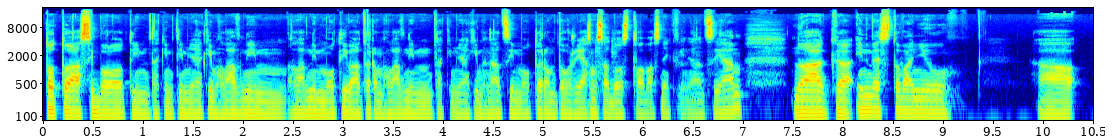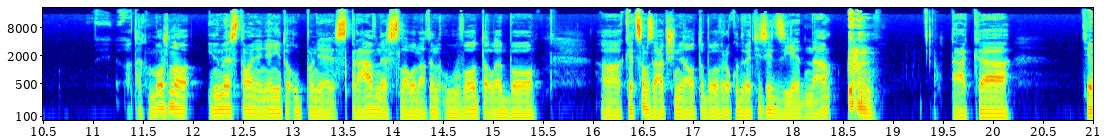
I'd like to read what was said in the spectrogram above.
toto asi bolo tým takým tým nejakým hlavným, hlavným motivátorom, hlavným takým nejakým hnacím motorom toho, že ja som sa dostal vlastne k financiám. No a k investovaniu, a, tak možno investovanie není to úplne správne slovo na ten úvod, lebo a, keď som začínal, to bolo v roku 2001, tak a, tie,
